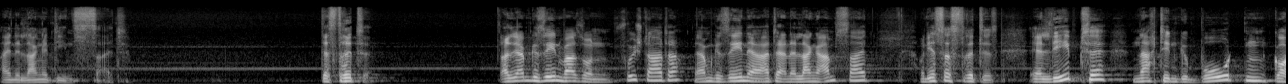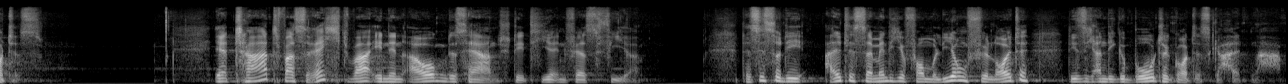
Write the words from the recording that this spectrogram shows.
eine lange Dienstzeit. Das Dritte. Also wir haben gesehen, war so ein Frühstarter. Wir haben gesehen, er hatte eine lange Amtszeit. Und jetzt das Dritte. Er lebte nach den Geboten Gottes. Er tat, was recht war in den Augen des Herrn, steht hier in Vers 4. Das ist so die alttestamentliche Formulierung für Leute, die sich an die Gebote Gottes gehalten haben.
